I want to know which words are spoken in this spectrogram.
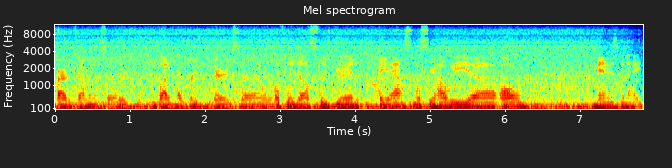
prior to coming, so a lot of them are pretty prepared. So hopefully they'll sleep good. But yeah, so we'll see how we uh, all manage the night.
